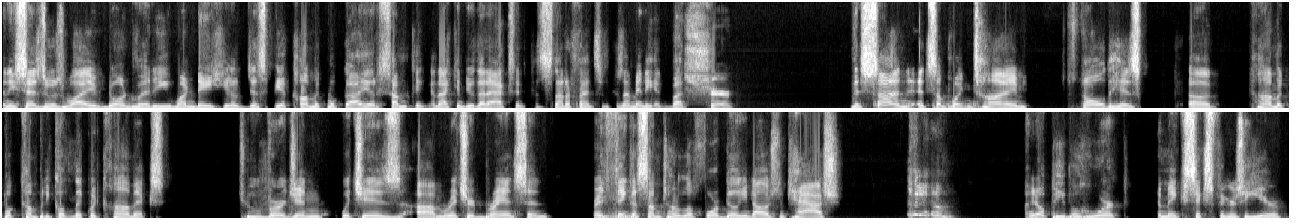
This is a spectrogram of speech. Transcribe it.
And he says to his wife, Don't worry, one day he'll just be a comic book guy or something. And I can do that accent because it's not offensive because I'm Indian. But sure the son, at some point in time, sold his uh, comic book company called Liquid Comics to Virgin, which is um, Richard Branson, for I think a sum total of $4 billion in cash. I know people who work and make six figures a year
